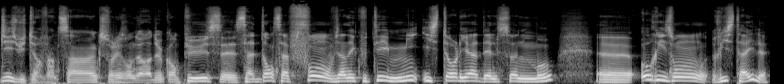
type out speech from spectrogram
18h25 sur les ondes de Radio Campus, euh, ça danse à fond, on vient d'écouter Mi Historia del Son Mo, euh, Horizon Restyle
